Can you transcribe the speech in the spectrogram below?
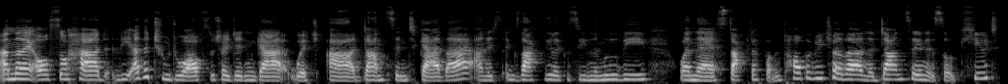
And then I also had the other two dwarfs, which I didn't get, which are dancing together. And it's exactly like the scene in the movie when they're stacked up on top of each other and they're dancing. It's so cute.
